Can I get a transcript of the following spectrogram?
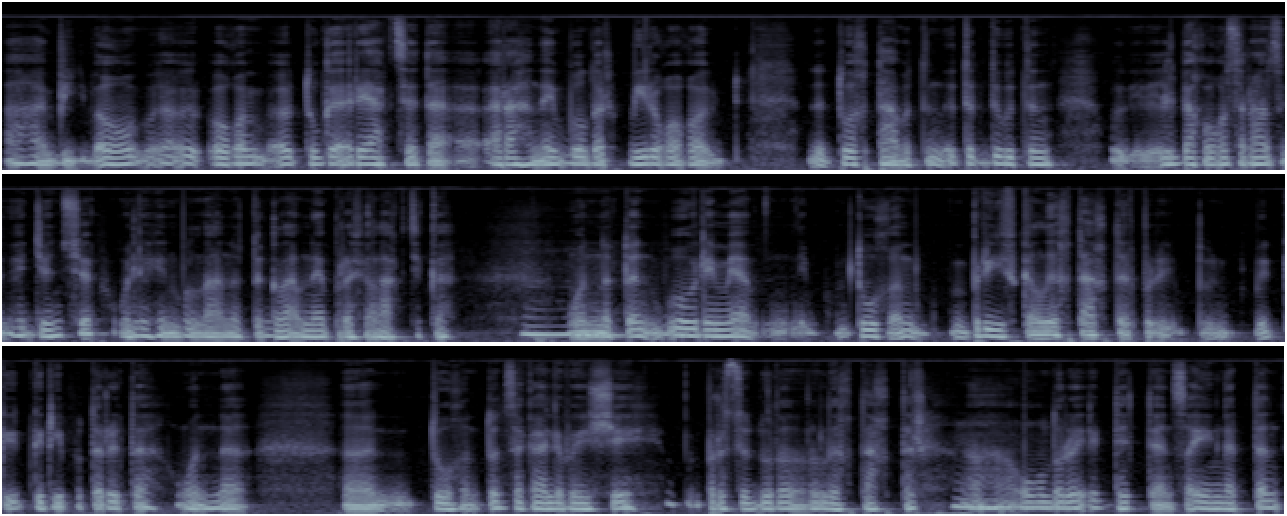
Оғым туга реакцияда арахынай болар. Bir оға туықтабытын, ытырды бұтын әлбәқ оға сразу жөн сөп. Олеген болан главная профилактика. Оннотон вовремя тухан прививкалых тахтар грипп тарыта, онна тухан тон закаливающий процедуралых тахтар. Олары эрдеттен сайынгаттан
